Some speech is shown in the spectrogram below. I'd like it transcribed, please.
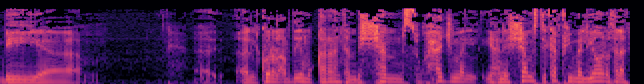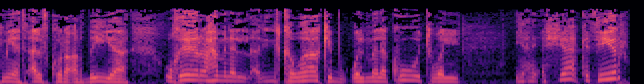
ب الكرة الأرضية مقارنة بالشمس وحجم يعني الشمس تكفي مليون وثلاثمية ألف كرة أرضية وغيرها من الكواكب والملكوت وال يعني أشياء كثير.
